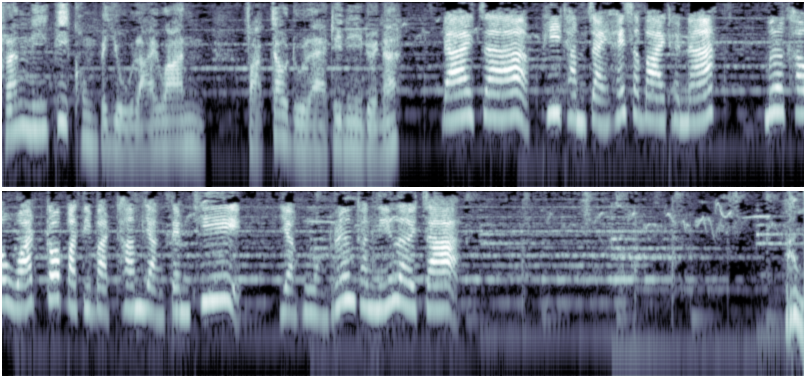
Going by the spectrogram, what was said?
ครั้งนี้พี่คงไปอยู่หลายวัน ฝากเจ้าดูแลที่นี่ด้วยนะ ได้จ้า พี่ทำใจให้สบายเถอะนะ เมื่อเข้าวัดก็ปฏิบัติธรรมอย่างเต็มที่ อย่าห่วงเรื่องทางนี้เลยจ้า รุ่ง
